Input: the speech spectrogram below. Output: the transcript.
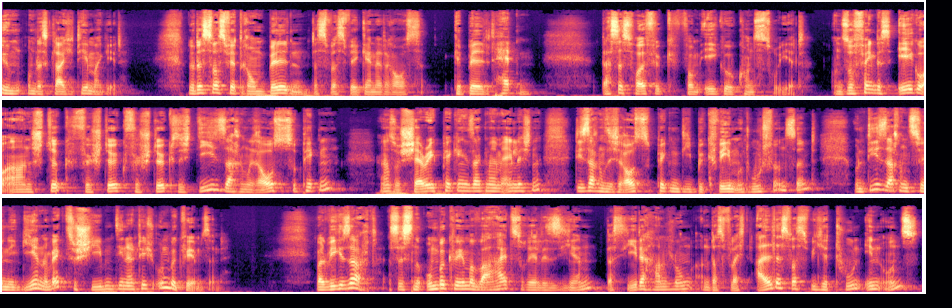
um, um das gleiche Thema geht. Nur das, was wir darum bilden, das, was wir gerne daraus gebildet hätten, das ist häufig vom Ego konstruiert. Und so fängt das Ego an, Stück für Stück für Stück sich die Sachen rauszupicken, also Sherry-Picking sagt man im Englischen, die Sachen sich rauszupicken, die bequem und gut für uns sind und die Sachen zu negieren und wegzuschieben, die natürlich unbequem sind. Weil wie gesagt, es ist eine unbequeme Wahrheit zu realisieren, dass jede Handlung und dass vielleicht all das, was wir hier tun in uns,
